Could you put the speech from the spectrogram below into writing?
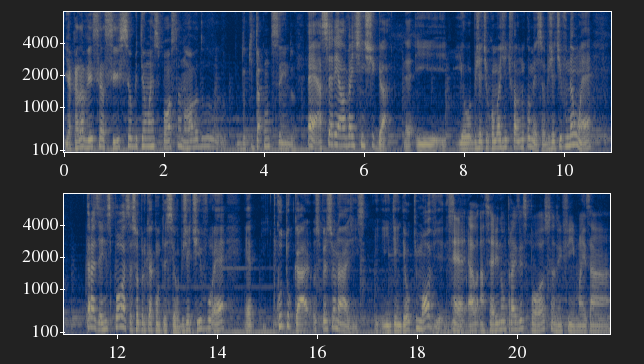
E a cada vez que você assiste, você obtém uma resposta nova do, do que tá acontecendo. É, a série ela vai te instigar, né? E, e o objetivo, como a gente falou no começo, o objetivo não é trazer respostas sobre o que aconteceu. O objetivo é, é cutucar os personagens e entender o que move eles. É, ela- a série não traz respostas, enfim, mas a,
